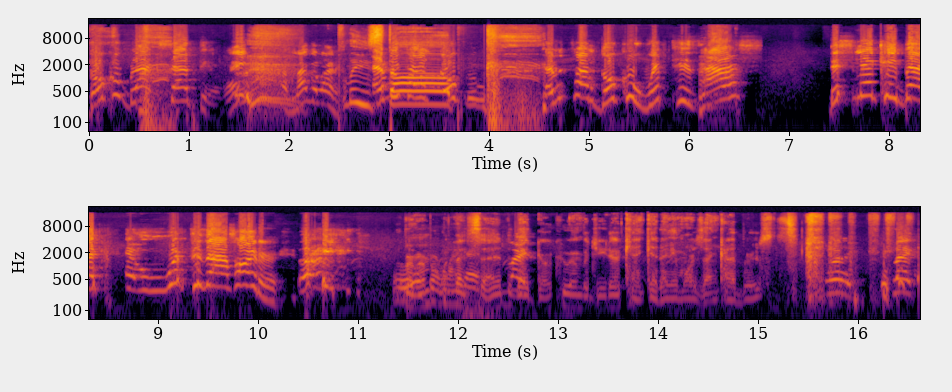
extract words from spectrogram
Goku Black sat there, right? I'm not gonna lie. Please Every stop. time Goku, every time Goku whipped his ass, this man came back and whipped his ass harder. Like, remember Listen, when they I- said like- that Goku and Vegeta can't get any more Zenkai boosts? like, like,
